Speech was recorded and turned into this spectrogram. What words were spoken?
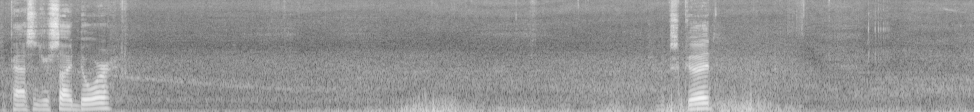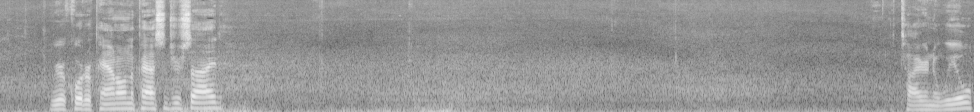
The passenger side door. Looks good. Rear quarter panel on the passenger side. Tire and the wheel.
